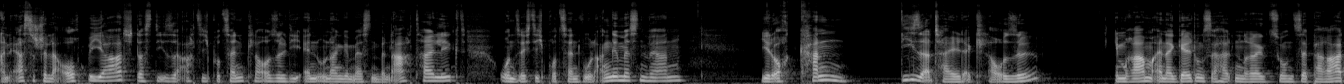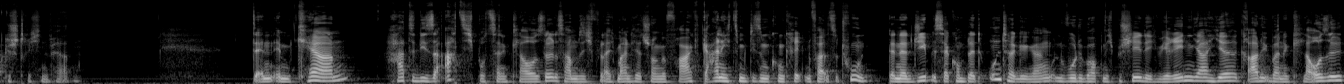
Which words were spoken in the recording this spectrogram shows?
an erster Stelle auch bejaht, dass diese 80%-Klausel die N unangemessen benachteiligt und 60% wohl angemessen werden. Jedoch kann dieser Teil der Klausel im Rahmen einer geltungserhaltenden Reduktion separat gestrichen werden. Denn im Kern hatte diese 80%-Klausel, das haben sich vielleicht manche jetzt schon gefragt, gar nichts mit diesem konkreten Fall zu tun. Denn der Jeep ist ja komplett untergegangen und wurde überhaupt nicht beschädigt. Wir reden ja hier gerade über eine Klausel,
